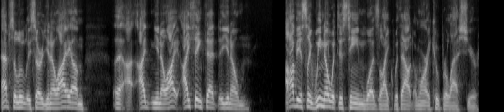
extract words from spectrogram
Absolutely, sir. You know, I um, uh, I, I you know, I I think that you know obviously we know what this team was like without Amari Cooper last year.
